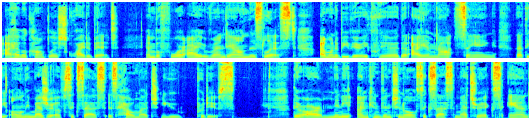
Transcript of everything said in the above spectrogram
I have accomplished quite a bit. And before I run down this list, I want to be very clear that I am not saying that the only measure of success is how much you produce. There are many unconventional success metrics, and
